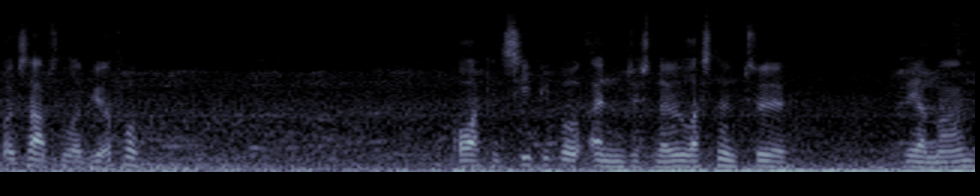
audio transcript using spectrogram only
Looks absolutely beautiful. Oh, I can see people in just now listening to the Imam.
